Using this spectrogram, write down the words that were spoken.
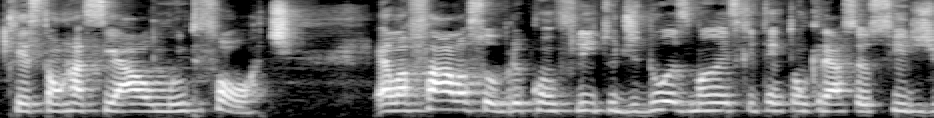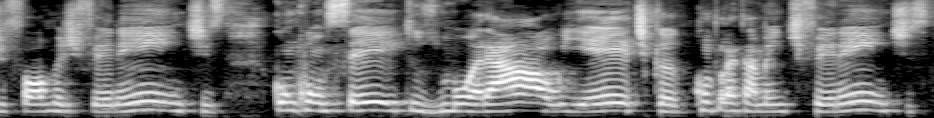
questão racial muito forte. Ela fala sobre o conflito de duas mães que tentam criar seus filhos de formas diferentes, com conceitos, moral e ética completamente diferentes.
